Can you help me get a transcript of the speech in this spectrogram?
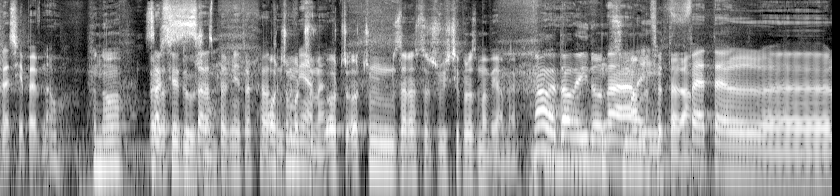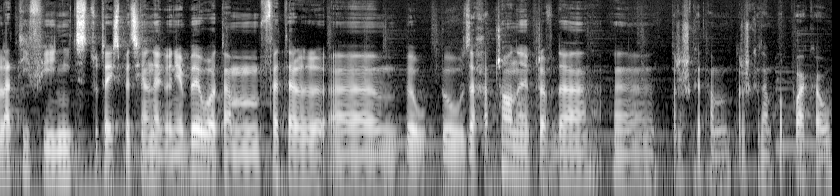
presję pewną. no, presję Zaraz, dużą. zaraz pewnie trochę o, O czym, o, powiemy. o, czym- o czym zaraz oczywiście porozmawiamy. No ale dalej idąc Dalej, mamy Fetela. Vettel, e, Latifi, nic tutaj specjalnego nie było. Tam Vettel e, był, był zahaczony, prawda? E, troszkę, tam, troszkę tam popłakał.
